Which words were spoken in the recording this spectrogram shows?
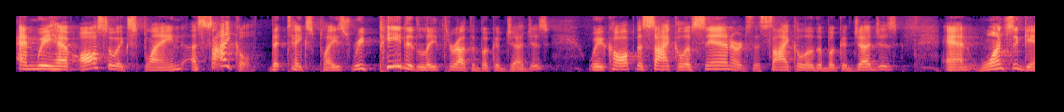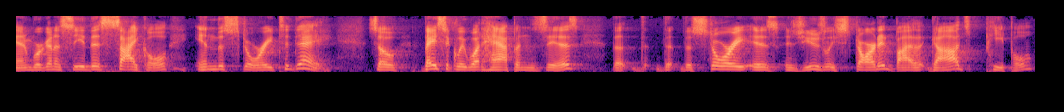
And we have also explained a cycle that takes place repeatedly throughout the book of Judges. We call it the cycle of sin, or it's the cycle of the book of Judges. And once again, we're going to see this cycle in the story today. So basically, what happens is the, the, the story is, is usually started by God's people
